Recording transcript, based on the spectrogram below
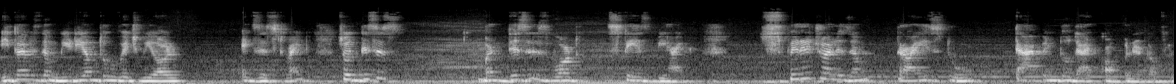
Ether is the medium through which we all exist, right? So this is, but this is what stays behind. Spiritualism tries to tap into that component of you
